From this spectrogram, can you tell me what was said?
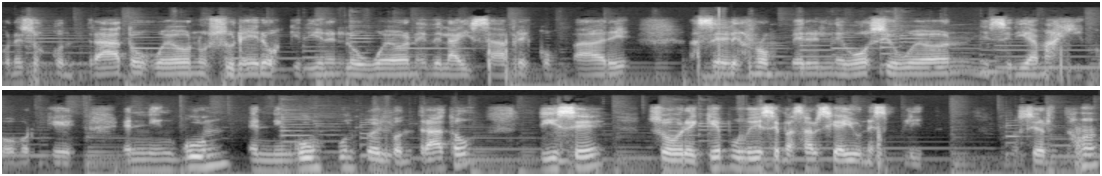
con esos contratos, weón, usureros que tienen los weones de la ISAPRES, compadre, hacerles romper el negocio, weón, y sería mágico, porque en ningún, en ningún punto del contrato dice sobre qué pudiese pasar si hay un split. ¿No es cierto?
